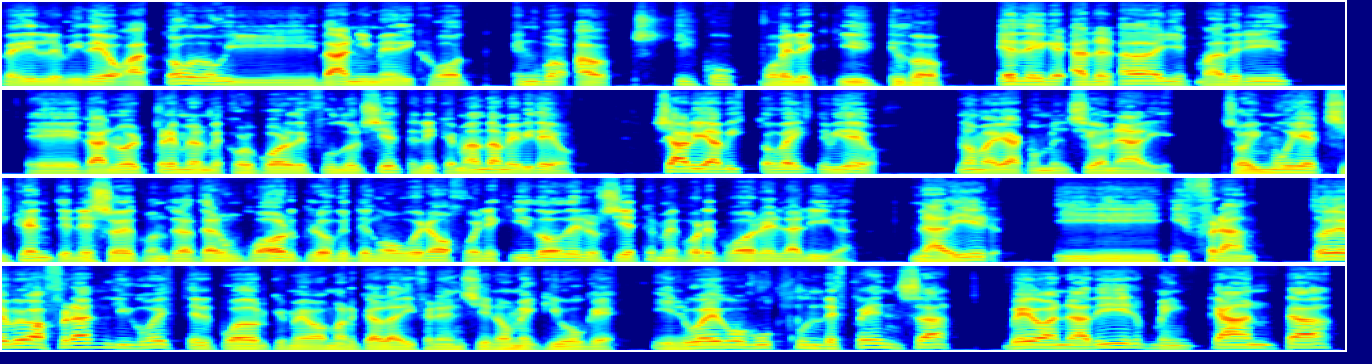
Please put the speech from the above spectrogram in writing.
a pedirle videos a todos y Dani me dijo, tengo a chico por el equipo, es de Granada y en Madrid eh, ganó el premio al mejor jugador de fútbol 7, le dije, mándame video. Ya había visto 20 videos no me había convencido nadie. Soy muy exigente en eso de contratar un jugador, creo que tengo buen ojo. Elegí dos de los siete mejores jugadores de la liga, Nadir y, y Frank. Entonces veo a Frank y digo, este es el jugador que me va a marcar la diferencia, y no me equivoqué. Y luego busco un defensa, veo a Nadir, me encanta,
